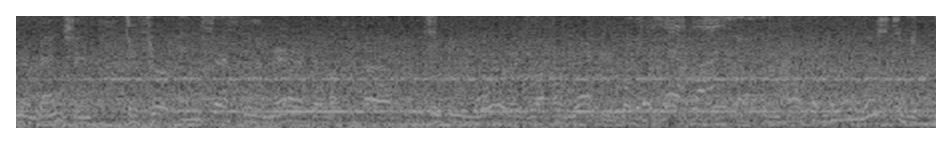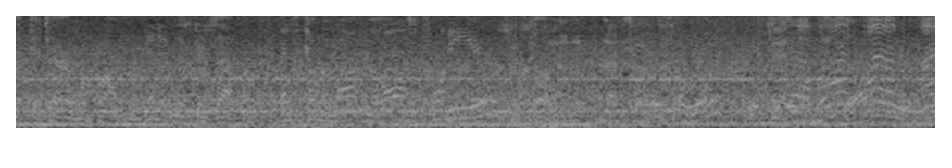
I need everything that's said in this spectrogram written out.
intervention to cure incest in America, uh, keeping words off of records. Incest in America didn't used to be such a terrible problem, did it, Mr. Zappa? That's come about in the last 20 years or so. That's Oh, really? Yeah, I, I, I,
